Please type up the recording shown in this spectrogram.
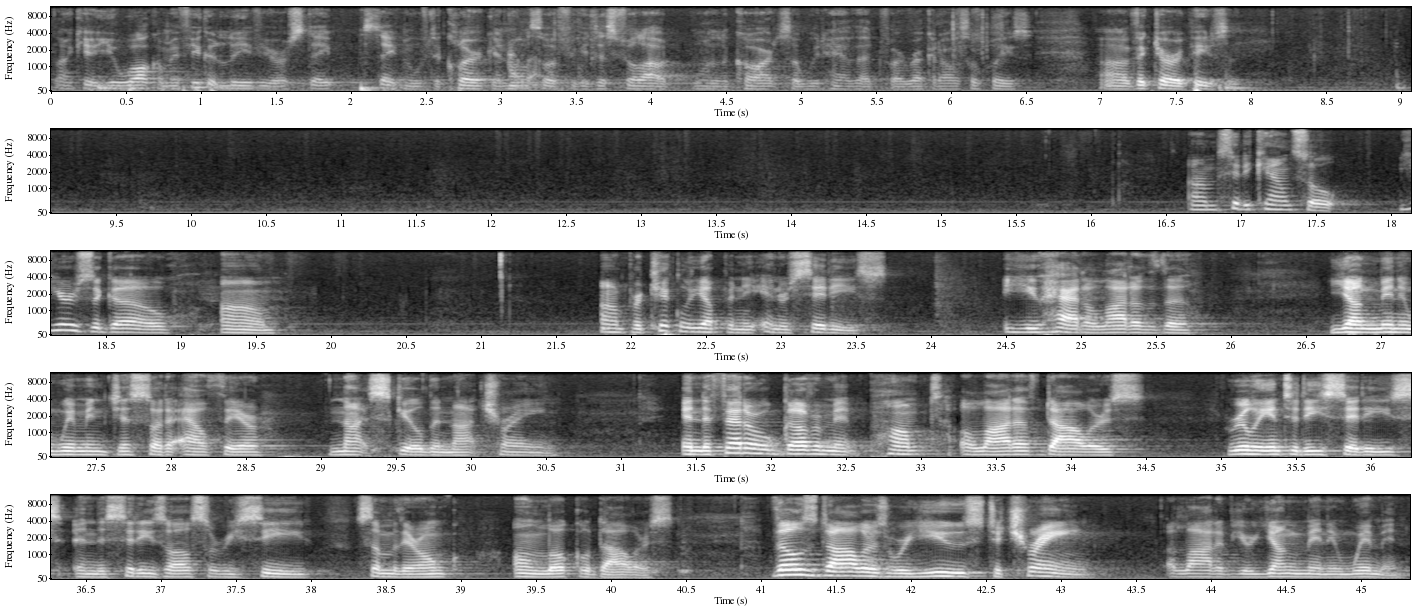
Thank you. You're welcome. If you could leave your state, statement with the clerk, and I will. also if you could just fill out one of the cards, so we'd have that for a record also, please. Uh, Victoria Peterson. Um, City Council, years ago, um, um, particularly up in the inner cities, you had a lot of the young men and women just sort of out there, not skilled and not trained. And the federal government pumped a lot of dollars really into these cities, and the cities also received some of their own, own local dollars. Those dollars were used to train a lot of your young men and women.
